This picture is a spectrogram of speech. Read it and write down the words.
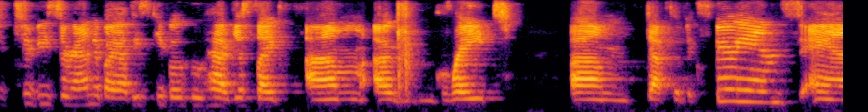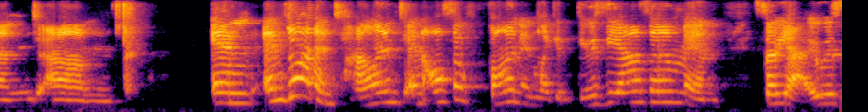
to, to be surrounded by all these people who have just like um a great um depth of experience and um and and yeah and talent and also fun and like enthusiasm. And so yeah it was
